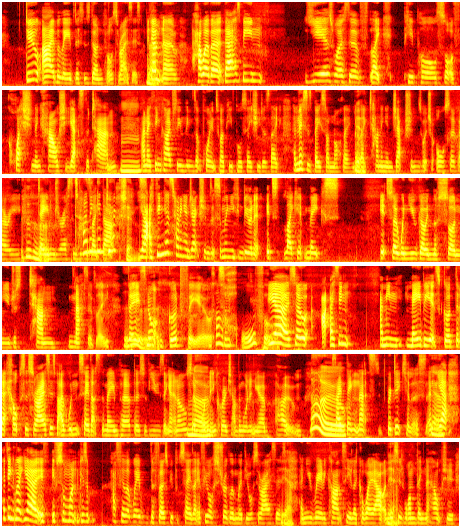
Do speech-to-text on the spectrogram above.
Do I believe this is done for psoriasis? I don't know. However, there has been years worth of like people sort of questioning how she gets the tan Hmm. and i think i've seen things at points where people say she does like and this is based on nothing but Yeah. like tanning injections which are also very dangerous and things Tanning like that injections. yeah i think it's tanning injections it's something you can do and it it's like it makes it so when you go in the sun you just tan massively but it's not good for you Sounds Some- awful. yeah, so I, I think, I mean, maybe it's good that it helps the psoriasis, but I wouldn't say that's the main purpose of using it. And I also No. wouldn't encourage having one in your home No. because I think that's ridiculous. And Yeah. yeah. I think, like, yeah, if, if someone, because I feel like we're the first people to say, like, if you're struggling with your psoriasis Yeah. and you really can't see, like, a way out, and this is one thing that helps you,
